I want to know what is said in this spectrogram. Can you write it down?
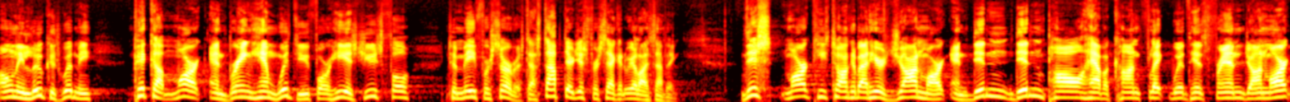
Only Luke is with me. Pick up Mark and bring him with you, for he is useful to me for service. Now, stop there just for a second realize something. This Mark he's talking about here is John Mark, and didn't, didn't Paul have a conflict with his friend John Mark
